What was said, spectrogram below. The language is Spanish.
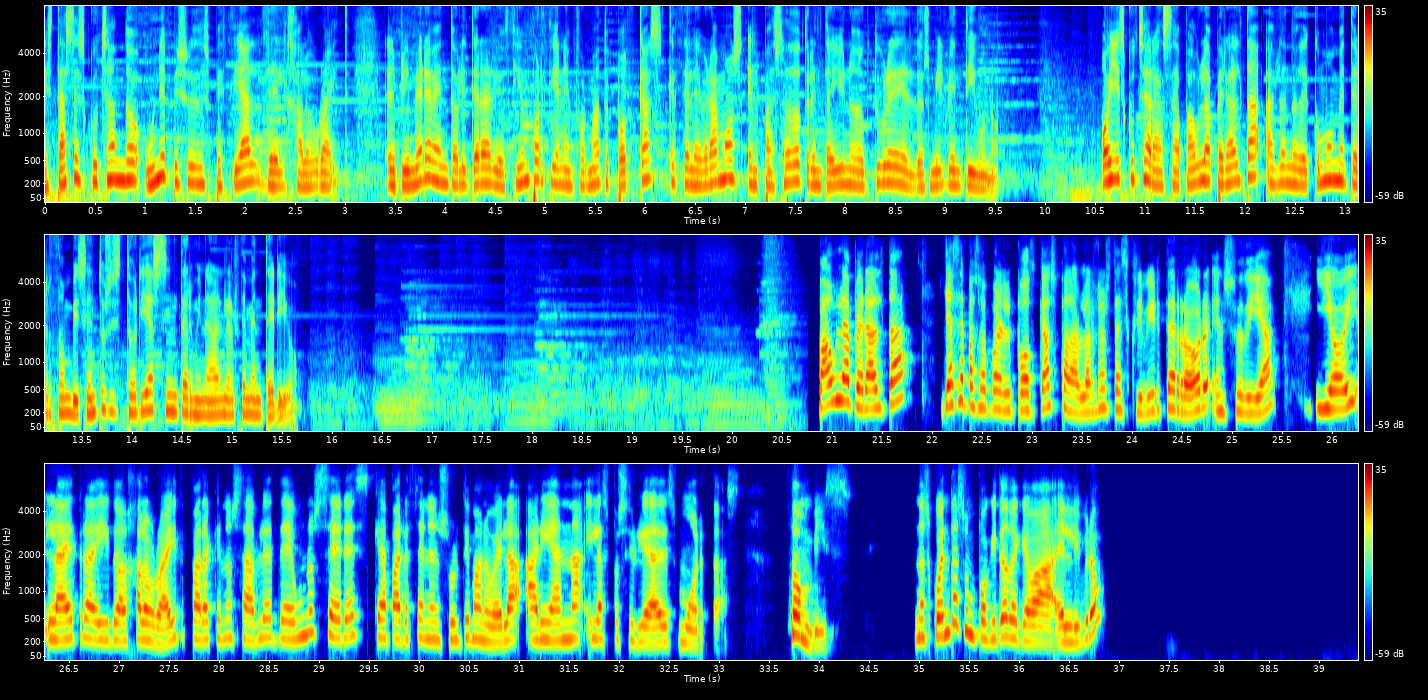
Estás escuchando un episodio especial del Hallowrite, el primer evento literario 100% en formato podcast que celebramos el pasado 31 de octubre del 2021. Hoy escucharás a Paula Peralta hablando de cómo meter zombies en tus historias sin terminar en el cementerio. Paula Peralta ya se pasó por el podcast para hablarnos de escribir terror en su día y hoy la he traído al Hallowrite para que nos hable de unos seres que aparecen en su última novela, Arianna y las posibilidades muertas. Zombies. ¿Nos cuentas un poquito de qué va el libro?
